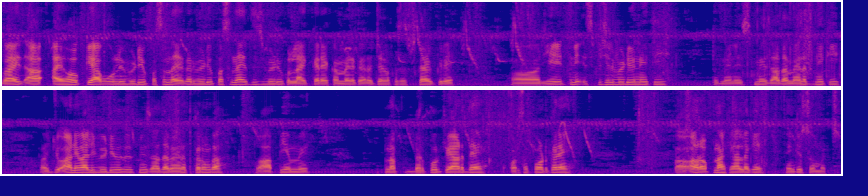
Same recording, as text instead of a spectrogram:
गाइज़ आई होप कि आपको वीडियो पसंद आए। अगर वीडियो पसंद आए तो इस वीडियो को लाइक करें कमेंट करें चैनल को सब्सक्राइब करें। और ये इतनी स्पेशल वीडियो नहीं थी तो मैंने इसमें ज़्यादा मेहनत नहीं की। और जो आने वाली वीडियो है, उसमें ज़्यादा मेहनत करूँगा। तो आप ही हमें अपना भरपूर प्यार दें और सपोर्ट करें। और अपना ख्याल रखें। थैंक यू सो मच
